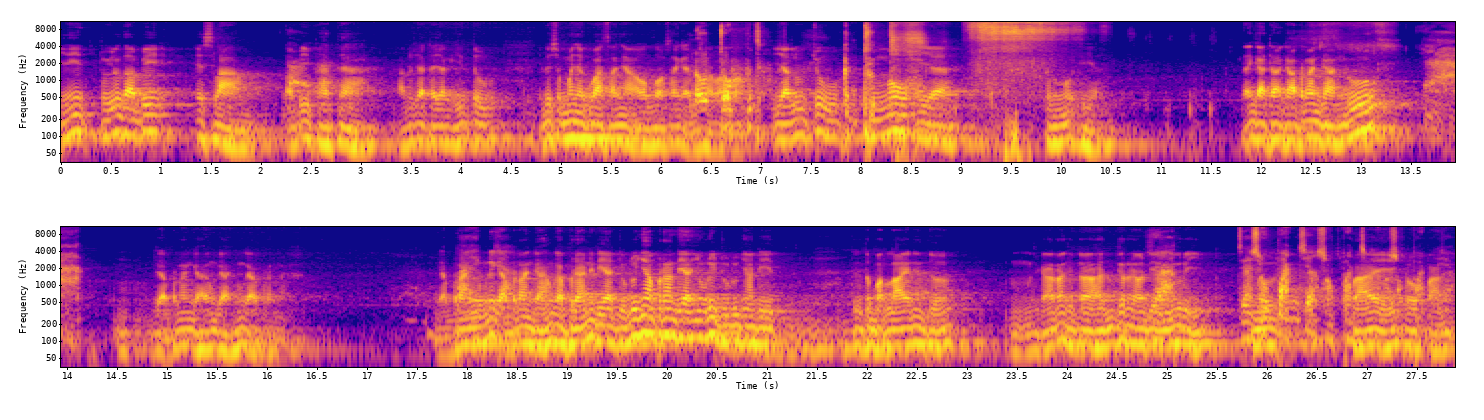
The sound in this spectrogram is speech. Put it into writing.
ini tuyul tapi Islam, tapi ibadah. Harus ada yang itu. Itu semuanya kuasanya Allah. Saya enggak bisa. Lucu. Ya lucu, gemuk, ya gemuk dia. Saya enggak ada enggak pernah ganggu. Hmm, Enggak pernah ganggu, ganggu enggak pernah. Enggak pernah nyuri, enggak pernah ganggu, enggak berani dia. Dulunya pernah dia nyuri, dulunya di di tempat lain itu. Hmm, Sekarang sudah hancur kalau dia Ya. nyuri. Dia sopan, dia sopan, Baik, sopan, sopan, ya.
